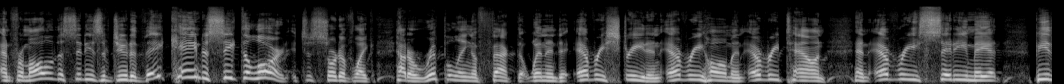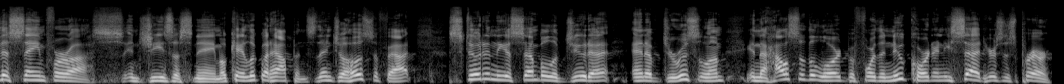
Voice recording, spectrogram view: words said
And from all of the cities of Judah, they came to seek the Lord. It just sort of like had a rippling effect that went into every street and every home and every town and every city. May it be the same for us in Jesus' name. Okay, look what happens. Then Jehoshaphat stood in the assembly of Judah and of Jerusalem in the house of the Lord before the new court, and he said, Here's his prayer.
